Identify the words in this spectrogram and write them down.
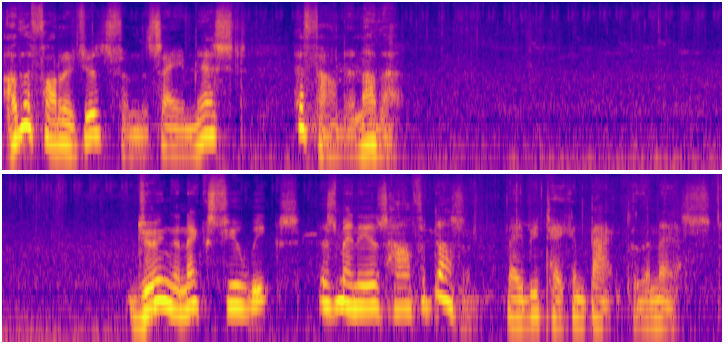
Other foragers from the same nest have found another. During the next few weeks, as many as half a dozen may be taken back to the nest.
